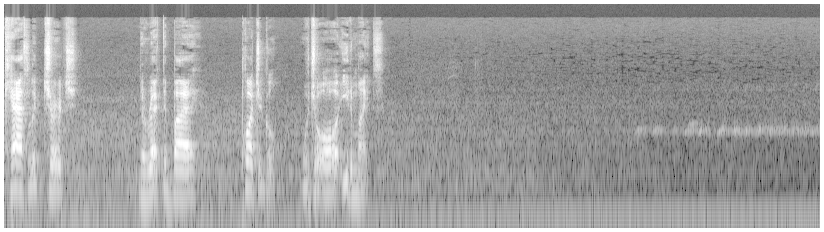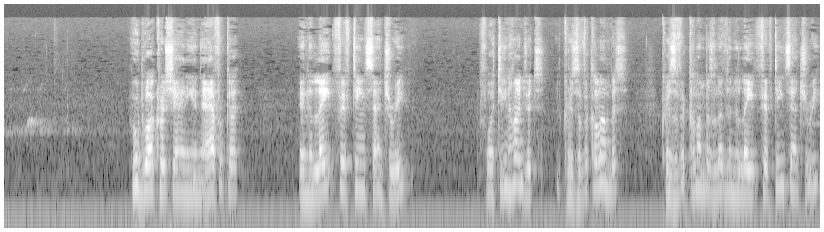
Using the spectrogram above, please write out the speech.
Catholic Church directed by Portugal, which are all Edomites. Who brought Christianity into Africa in the late 15th century, 1400s, Christopher Columbus. Christopher Columbus lived in the late 15th century,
